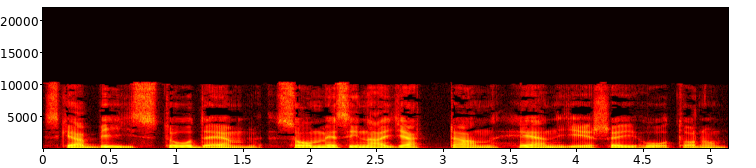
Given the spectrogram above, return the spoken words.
ska bistå dem som med sina hjärtan hänger sig åt honom.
